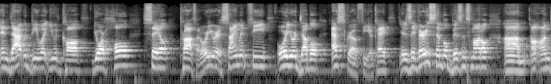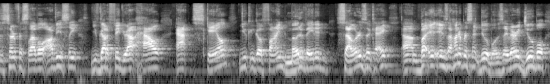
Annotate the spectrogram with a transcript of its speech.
and that would be what you would call your wholesale profit or your assignment fee or your double escrow fee, okay? It is a very simple business model um, on the surface level. Obviously, you've got to figure out how at scale you can go find motivated sellers, okay? Um, but it is 100% doable. It's a very doable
